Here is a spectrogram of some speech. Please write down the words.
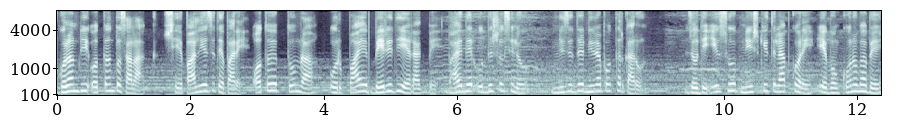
গোলামটি অত্যন্ত চালাক, সে পালিয়ে যেতে পারে, অতএব তোমরা ওর পায়ে বেরি দিয়ে রাখবে। ভাইদের উদ্দেশ্য ছিল নিজেদের নিরাপত্তার কারণ। যদি ইউসুফ নিষ্কৃতি লাভ করে এবং কোনোভাবে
